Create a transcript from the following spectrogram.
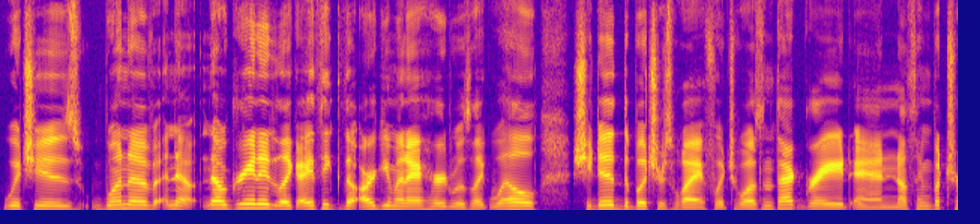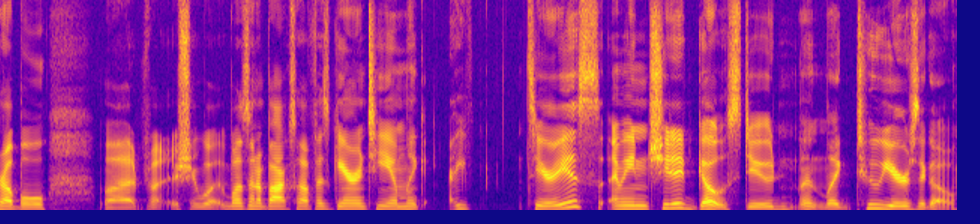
which is one of now now granted like I think the argument I heard was like, well, she did The Butcher's Wife, which wasn't that great and nothing but trouble. But, but she w- wasn't a box office guarantee. I'm like, are you serious? I mean, she did Ghost, dude, like two years ago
